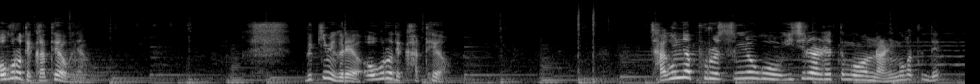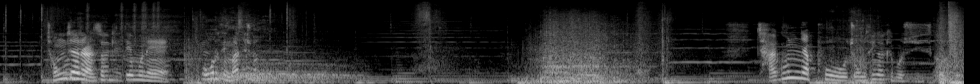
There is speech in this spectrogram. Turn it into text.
어그로 덱 같아요, 그냥. 느낌이 그래요. 어그로 덱 같아요. 자군야프를 쓰려고 이 지랄을 했던 건 아닌 것 같은데? 정자를 안 썼기 때문에 어그로 덱 맞죠? 자군야포 좀 생각해 볼 수 있을 것 같은데.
